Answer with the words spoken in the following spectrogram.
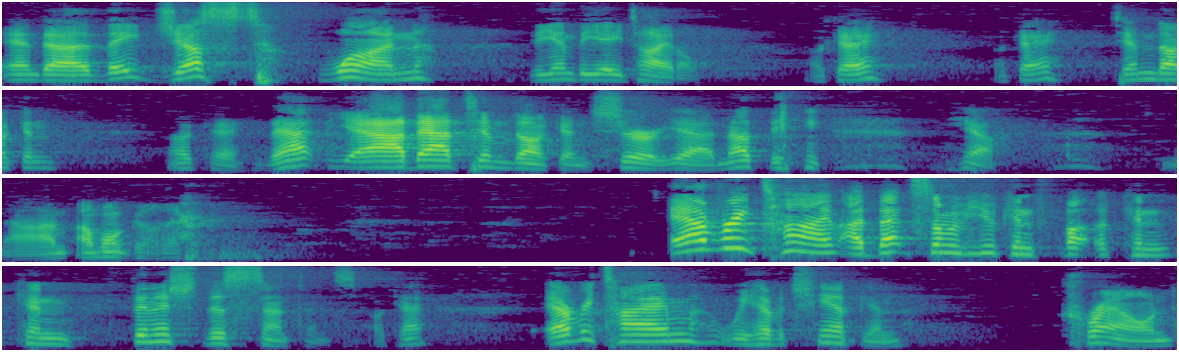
And uh, they just won the NBA title, okay? Okay, Tim Duncan. Okay, that yeah, that Tim Duncan. Sure, yeah, not the yeah. No, I'm, I will not go there. Every time, I bet some of you can can can finish this sentence. Okay, every time we have a champion crowned,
